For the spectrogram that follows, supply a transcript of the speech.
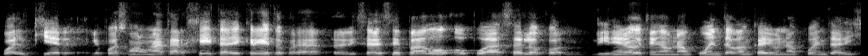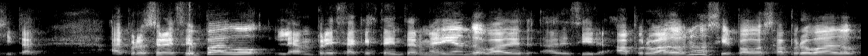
cualquier, le puede sumar una tarjeta de crédito para realizar ese pago o puede hacerlo con dinero que tenga una cuenta bancaria y una cuenta digital. Al procesar ese pago, la empresa que está intermediando va a decir aprobado o no. Si el pago es aprobado,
